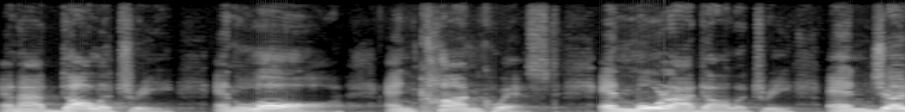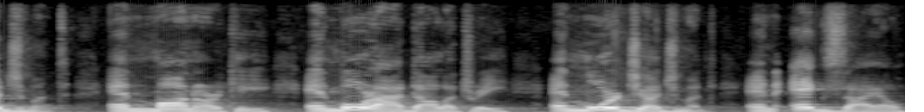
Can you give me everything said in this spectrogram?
and idolatry and law and conquest and more idolatry and judgment and monarchy and more idolatry and more judgment and exile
